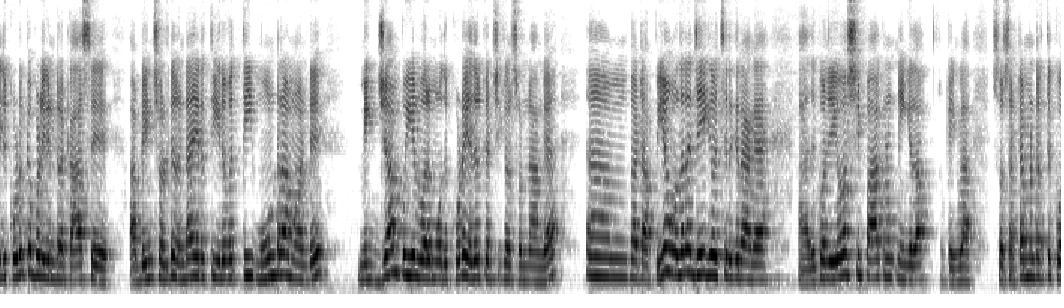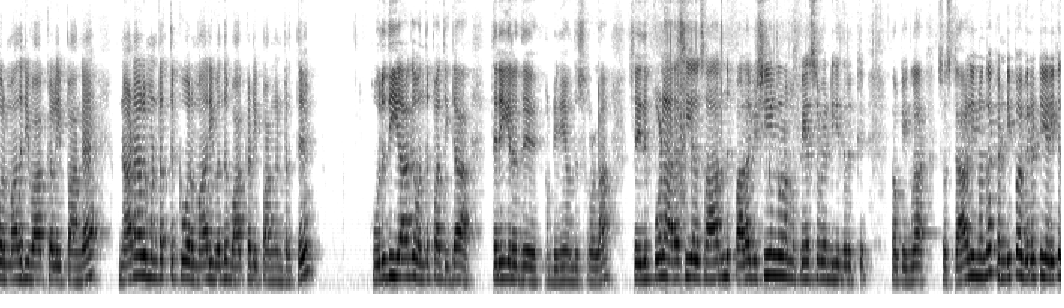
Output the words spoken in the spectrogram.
இது கொடுக்கப்படுகின்ற காசு அப்படின்னு சொல்லிட்டு ரெண்டாயிரத்தி இருபத்தி மூன்றாம் ஆண்டு மிக்ஜாம் புயல் வரும்போது கூட எதிர்கட்சிகள் சொன்னாங்க. பட் அப்பயும் அவங்க தானே ஜெயிக்க வச்சுருக்கிறாங்க. அது கொஞ்சம் யோசித்து பார்க்கணும் நீங்கள் தான். ஓகேங்களா ஸோ சட்டமன்றத்துக்கு ஒரு மாதிரி வாக்களிப்பாங்க நாடாளுமன்றத்துக்கு ஒரு மாதிரி வந்து வாக்களிப்பாங்கன்றது உறுதியாக வந்து பார்த்திங்கன்னா தெரிகிறது அப்படின்னே வந்து சொல்லலாம். ஸோ இது போல் அரசியல் சார்ந்து பல விஷயங்கள் நம்ம பேச வேண்டியது இருக்குது ஓகேங்களா ஸோ ஸ்டாலின் வந்தால் கண்டிப்பாக விரட்டி அடிக்க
